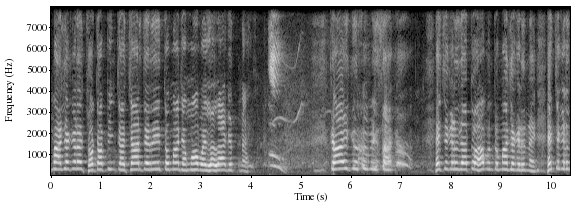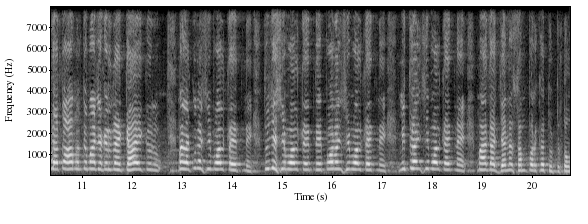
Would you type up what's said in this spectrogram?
माझ्याकडे छोटा पिंचा चार्जर आहे तो माझ्या मोबाईलला लागत नाही. काय करू मी सांगा? ह्याच्याकडे जातो हा म्हणतो माझ्याकडे नाही. ह्याच्याकडे जातो हा म्हणतो माझ्याकडे नाही. काय करू? मला कुणाशी बोलता येत नाही. तुझ्याशी बोलता येत नाही पोरांशी बोलता येत नाही मित्रांशी बोलता येत नाही. माझा जनसंपर्क तुटतो.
